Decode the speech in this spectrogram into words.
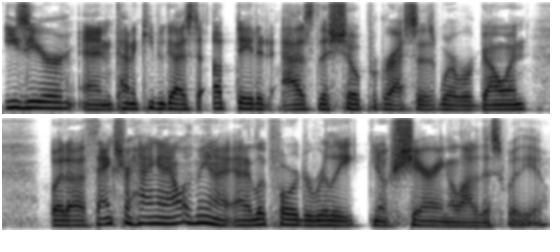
easier and kind of keep you guys to updated as the show progresses where we're going. But uh, thanks for hanging out with me, and I, and I look forward to really you know sharing a lot of this with you.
